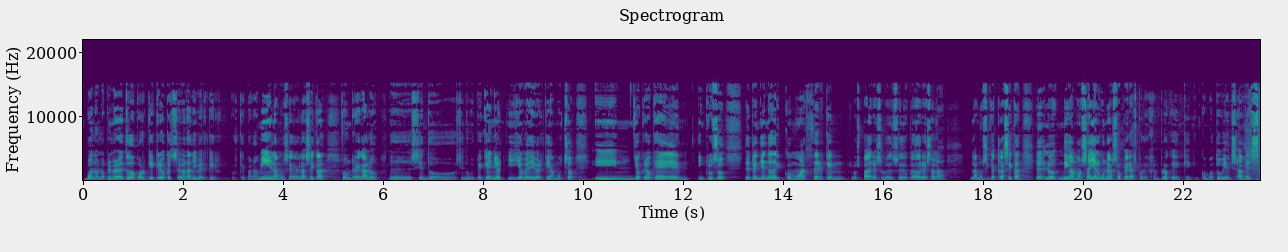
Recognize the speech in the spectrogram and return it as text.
Bueno, lo primero de todo porque creo que se van a divertir porque para mí la música clásica fue un regalo eh, siendo, siendo muy pequeño y yo me divertía mucho. Y yo creo que incluso dependiendo de cómo acerquen los padres o los educadores a la la música clásica. Eh, lo, digamos, hay algunas óperas, por ejemplo, que, que como tú bien sabes,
